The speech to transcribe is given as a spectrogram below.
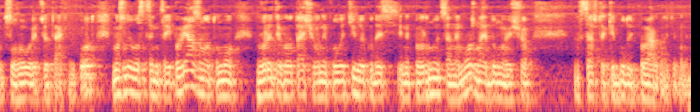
обслуговують цю техніку. От можливо з цим це і пов'язано, тому говорити про те, що вони полетіли кудись і не повернуться, не можна. Я думаю, що все ж таки будуть повернуті вони.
